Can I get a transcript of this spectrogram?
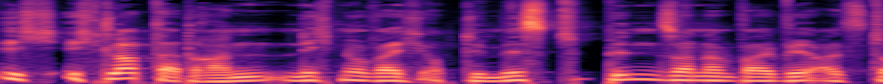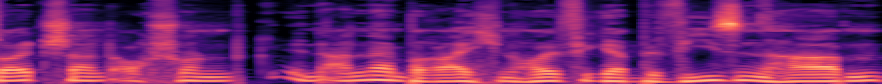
Ich, ich glaube daran, nicht nur weil ich Optimist bin, sondern weil wir als Deutschland auch schon in anderen Bereichen häufiger bewiesen haben,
